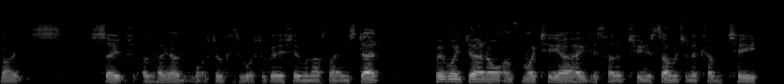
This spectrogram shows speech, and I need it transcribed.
night's soaps as I had watched because we watched the Greatest Showman last night instead. Wrote my journal, and for my tea, I just had a tuna sandwich and a cup of tea,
